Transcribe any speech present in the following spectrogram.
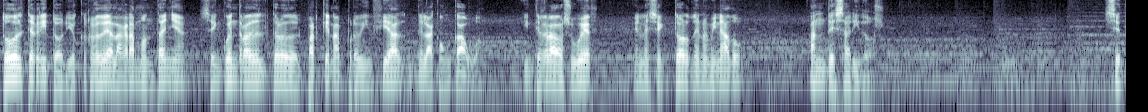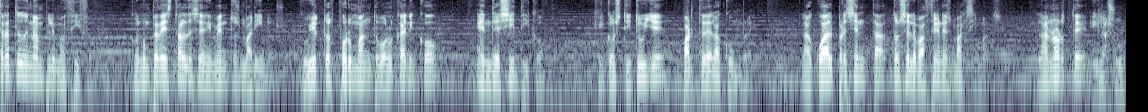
Todo el territorio que rodea la Gran Montaña se encuentra dentro del Parque Provincial de la Concagua, integrado a su vez en el sector denominado Andes Áridos. Se trata de un amplio macizo, con un pedestal de sedimentos marinos, cubiertos por un manto volcánico endesítico, que constituye parte de la cumbre, la cual presenta dos elevaciones máximas, la norte y la sur.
